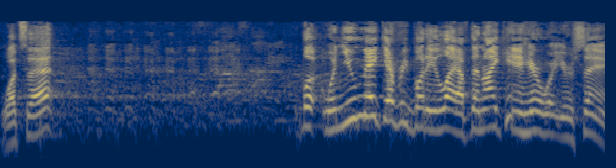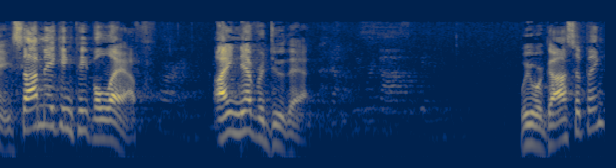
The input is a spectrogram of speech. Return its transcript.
What's that? Look, when you make everybody laugh, then I can't hear what you're saying. Stop making people laugh. I never do that. We were gossiping?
